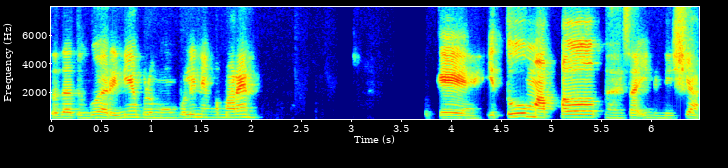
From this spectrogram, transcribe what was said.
Sudah tunggu hari ini yang belum ngumpulin yang kemarin. Oke, itu mapel bahasa Indonesia.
